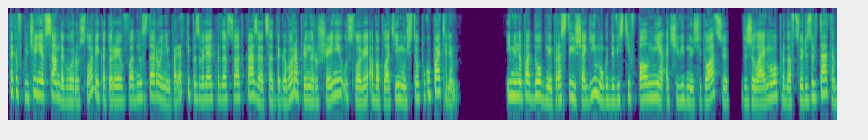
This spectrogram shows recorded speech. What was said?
Так и включение в сам договор условий, которые в одностороннем порядке позволяют продавцу отказываться от договора при нарушении условий об оплате имущества покупателем. Именно подобные простые шаги могут довести вполне очевидную ситуацию до желаемого продавцу результата.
